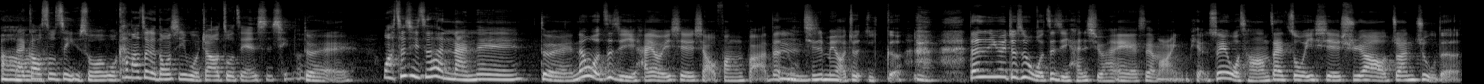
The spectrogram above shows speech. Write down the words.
来告诉自己说，我看到这个东西，我就要做这件事情了。对，哇，这其实很难呢。对，那我自己还有一些小方法，但其实没有，就一个。嗯、但是因为就是我自己很喜欢 ASMR 影片，所以我常常在做一些需要专注的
